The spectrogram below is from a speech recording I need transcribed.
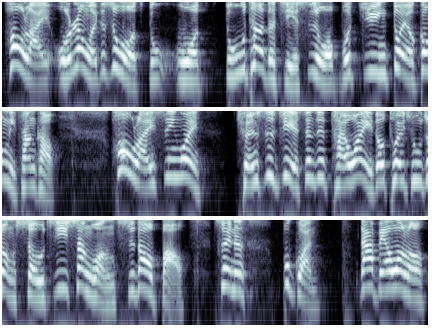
后来我认为这是我独我独特的解释，我不均对哦，供你参考。后来是因为。全世界甚至台湾也都推出这种手机上网吃到饱，所以呢，不管大家不要忘了，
